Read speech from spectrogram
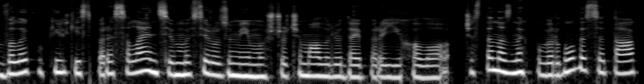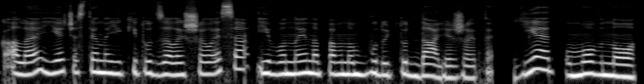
велику кількість переселенців. Ми всі розуміємо, що чимало людей переїхало. Частина з них повернулися так, але є частина, які тут залишилися, і вони напевно будуть тут далі жити. Є умовно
